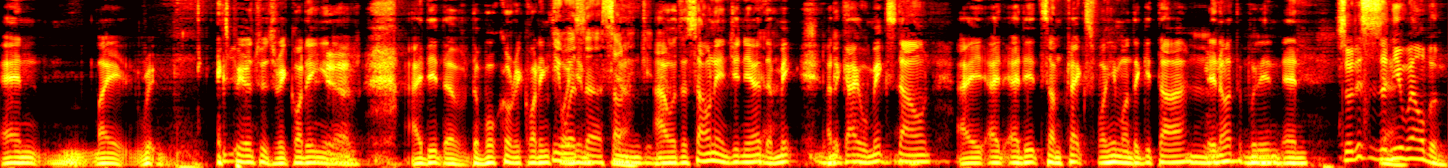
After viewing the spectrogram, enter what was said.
and my. Re- Experience with recording, you know, I did the, the vocal recording He for was him. a sound Yeah. engineer. I was a sound engineer, the mic, uh, the guy who mixed down. I, I I did some tracks for him on the guitar, Mm. you know, to put in. And So this is a new album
